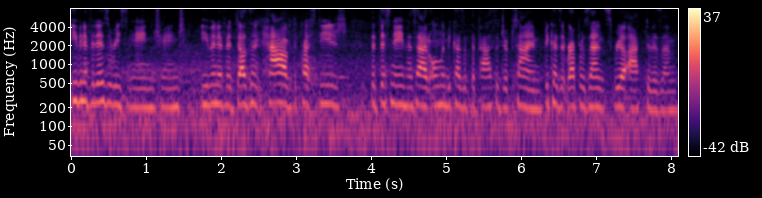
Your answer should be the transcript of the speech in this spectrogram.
even if it is a recent name change, even if it doesn't have the prestige that this name has had only because of the passage of time, because it represents real activism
